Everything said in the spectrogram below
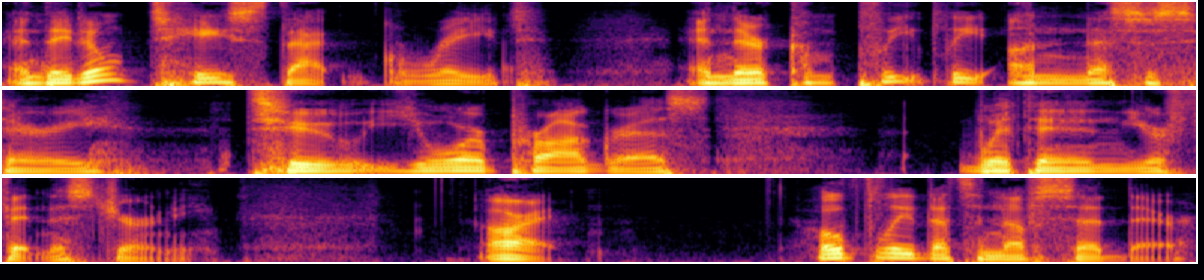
and they don't taste that great and they're completely unnecessary to your progress within your fitness journey. All right. hopefully that's enough said there.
